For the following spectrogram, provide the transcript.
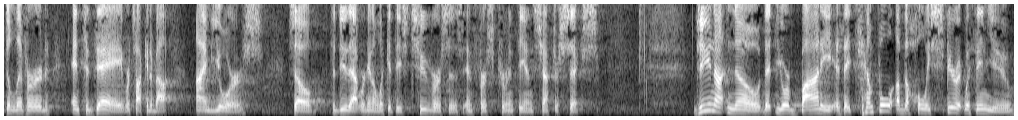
delivered, and today we're talking about I'm yours. So to do that, we're going to look at these two verses in 1 Corinthians chapter 6. Do you not know that your body is a temple of the Holy Spirit within you,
